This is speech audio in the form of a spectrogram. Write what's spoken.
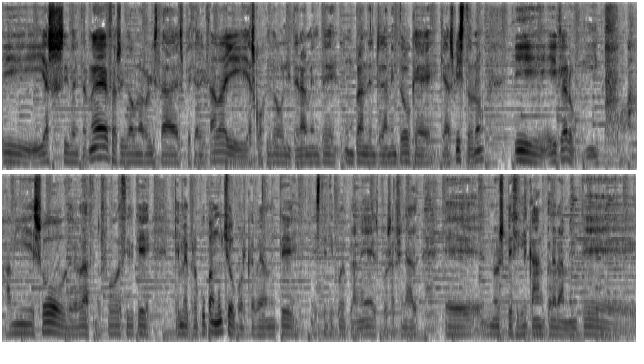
Y, has ido a internet, has ido a una revista especializada y has cogido literalmente un plan de entrenamiento que, has visto, ¿no? Y, claro, y a mí eso de verdad, os puedo decir que que me preocupa mucho porque realmente este tipo de planes pues al final eh, no especifican claramente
